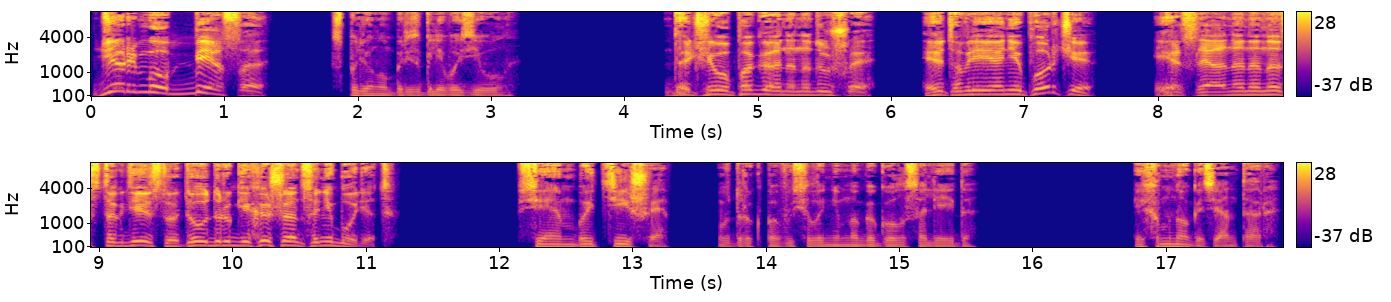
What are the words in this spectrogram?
«Дерьмо беса!» — сплюнул брезгливо Зиул. «Да чего погано на душе? Это влияние порчи? Если она на нас так действует, то у других и шанса не будет». «Всем быть тише», — вдруг повысила немного голос Алейда. «Их много, Зиантар,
